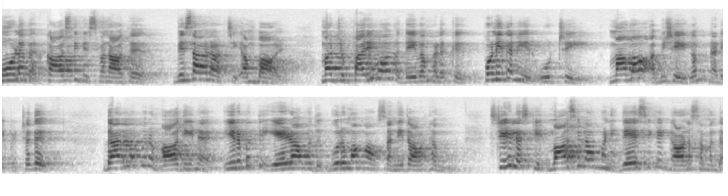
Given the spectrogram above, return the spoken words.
மூலவர் காசி விஸ்வநாதர் விசாலாட்சி அம்பாள் மற்றும் பரிவார தெய்வங்களுக்கு புனித நீர் ஊற்றி மகா அபிஷேகம் நடைபெற்றது. தர்மபுரம் ஆதீன இருபத்தி ஏழாவது குருமகா சன்னிதானம் ஸ்ரீலஸ்ரீ மாசிலாமணி தேசிக ஞானசம்பந்த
